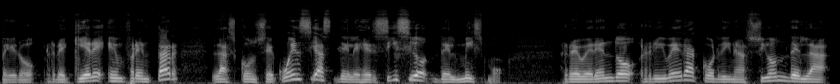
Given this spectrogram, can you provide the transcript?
pero requiere enfrentar las consecuencias del ejercicio del mismo. Reverendo Rivera, coordinación de la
